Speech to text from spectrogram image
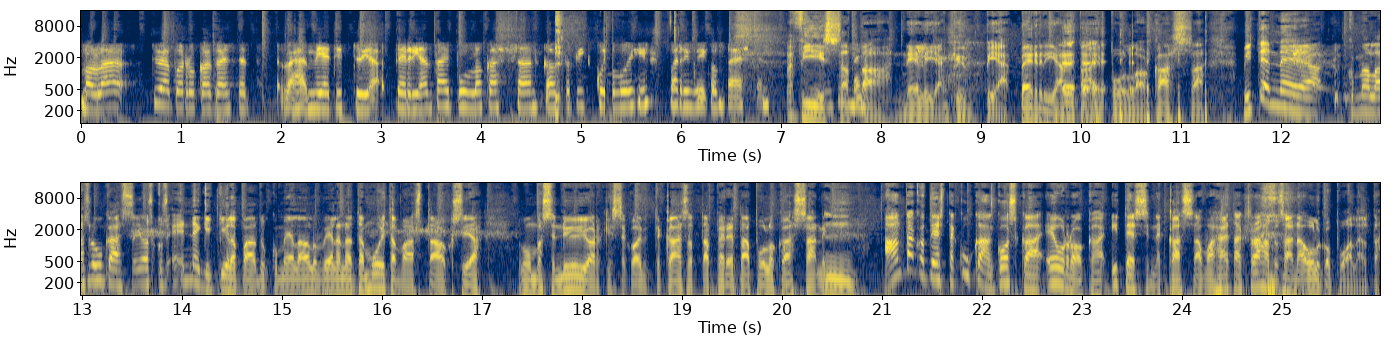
Me ollaan työporukan kanssa vähän mietitty ja perjantai pullokassaan kautta pikkujuluihin pari viikon päästä. 540 perjantai-pullo kassa. Miten ne, ja kun me ollaan sun kanssa joskus ennenkin kilpailtu, kun meillä on ollut vielä noita muita vastauksia, muun muassa New Yorkissa koititte kanssa ottaa perjantai-pullo kassaan, niin mm. antaako teistä kukaan koskaan euroakaan itse sinne kassaan, vai haetaanko rahoitus aina ulkopuolelta?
